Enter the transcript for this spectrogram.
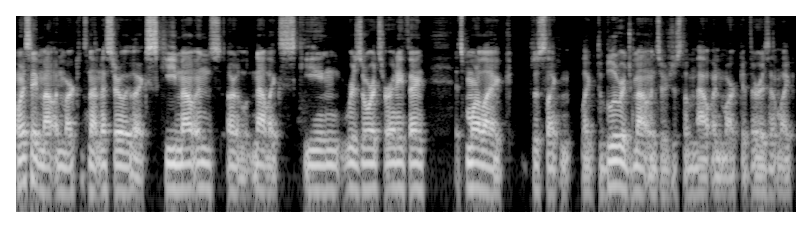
I want to say mountain markets, not necessarily like ski mountains or not like skiing resorts or anything. It's more like just like like the Blue Ridge Mountains are just a mountain market. There isn't like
